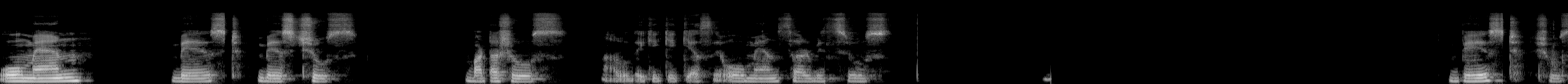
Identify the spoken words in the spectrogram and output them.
ও man best best shoes Bata shoes আরও দেখি কি কি আছে। ও man service shoes best shoes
